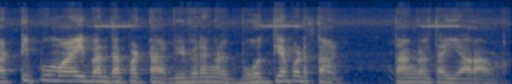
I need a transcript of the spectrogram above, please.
തട്ടിപ്പുമായി ബന്ധപ്പെട്ട വിവരങ്ങൾ ബോധ്യപ്പെടുത്താൻ താങ്കൾ തയ്യാറാവണം.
